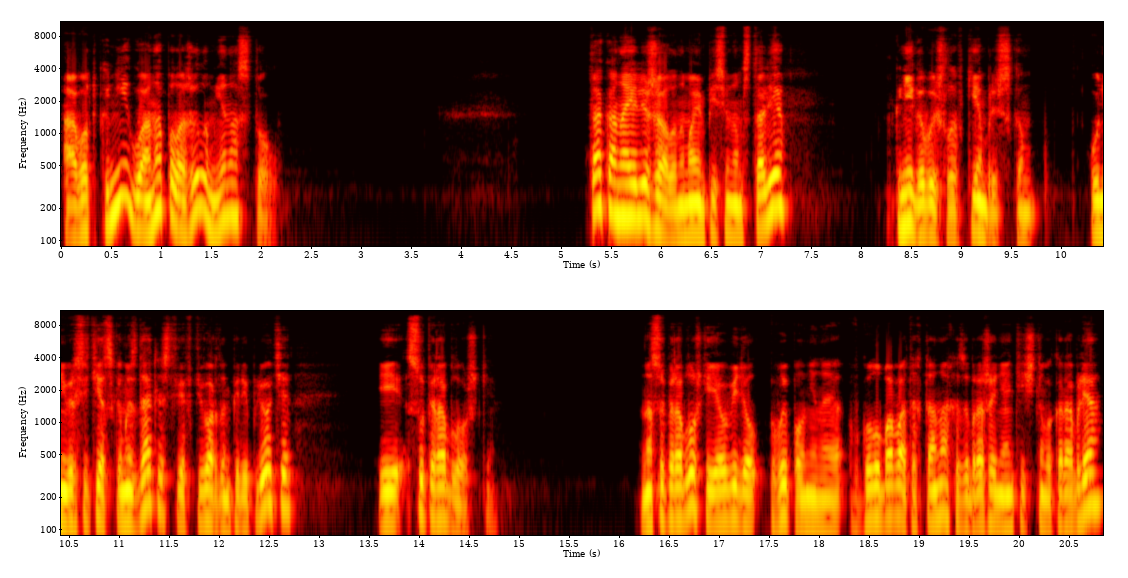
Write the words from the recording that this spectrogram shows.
а вот книгу она положила мне на стол. Так она и лежала на моем письменном столе. Книга вышла в Кембриджском университетском издательстве в твердом переплете и суперобложке. На суперобложке я увидел выполненное в голубоватых тонах изображение античного корабля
